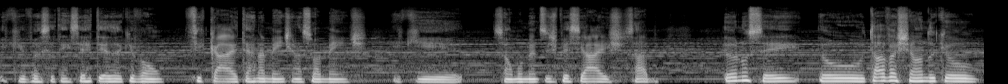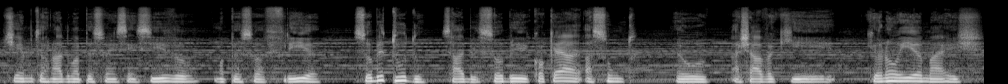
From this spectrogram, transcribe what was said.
e que você tem certeza que vão ficar eternamente na sua mente e que são momentos especiais, sabe? Eu não sei. Eu tava achando que eu tinha me tornado uma pessoa insensível, uma pessoa fria, sobre tudo, sabe? Sobre qualquer assunto. Eu achava que, que eu não ia mais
